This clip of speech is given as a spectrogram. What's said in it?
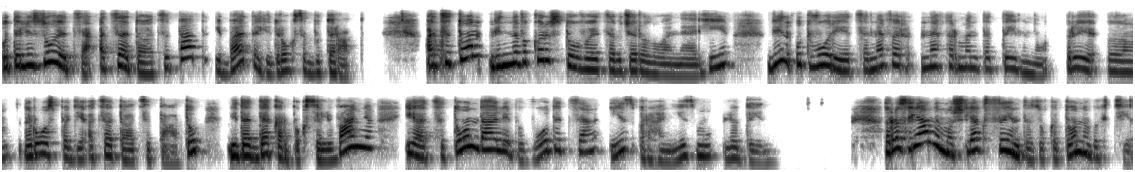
утилізується ацетоацетат і бета-гідроксибутират. Ацетон він не використовується як джерело енергії, він утворюється нефер, неферментативно при е, розпаді ацетоацетату, йде декарбоксилювання, і ацетон далі виводиться із організму людини. Розглянемо шлях синтезу кетонових тіл.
